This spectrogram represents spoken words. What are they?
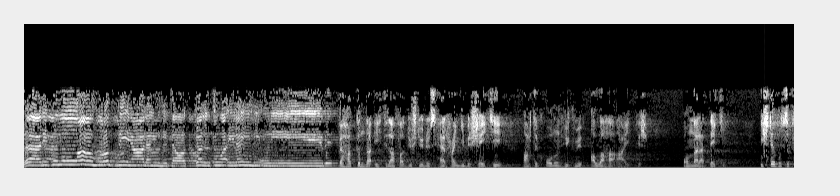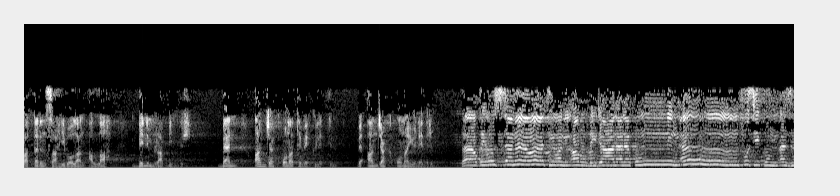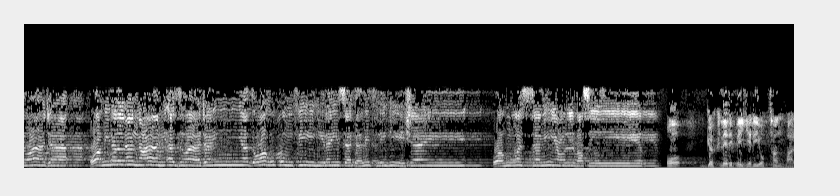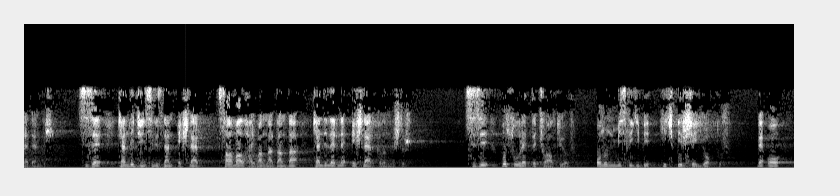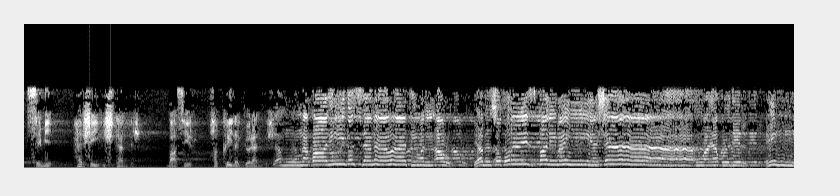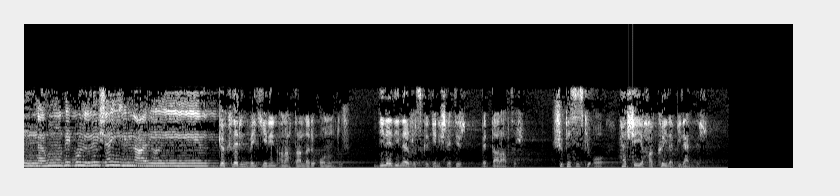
ذلكم الله ربي عليه توكلت وإليه أنيب Ve hakkında ihtilafa düştüğünüz herhangi bir şey ki artık onun hükmü Allah'a aittir. Onlara de ki, işte bu sıfatların sahibi olan Allah benim Rabbimdir. Ben ancak ona tevekkül ettim ve ancak ona yönelirim. فاطر السماوات والأرض جعل لكم من أنفسكم أنفسكم أزواجا ومن الأنعام أزواجا يذرأكم فيه ليس كمثله شيء وهو السميع البصير O gökleri ve yeri yoktan var edendir. Size kendi cinsinizden eşler, sağmal hayvanlardan da kendilerine eşler kılınmıştır. Sizi bu suretle çoğaltıyor. Onun misli gibi hiçbir şey yoktur. Ve o semi her şeyi işitendir. Basir hakkıyla görendir. Lehu maqalidus semawati vel ard yabsutur rizqa limen yasha'u ve yakdir innehu bikulli şeyin alim. Göklerin ve yerin anahtarları O'nundur. Dilediğine rızkı genişletir ve daraltır. Şüphesiz ki O her şeyi hakkıyla bilendir.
